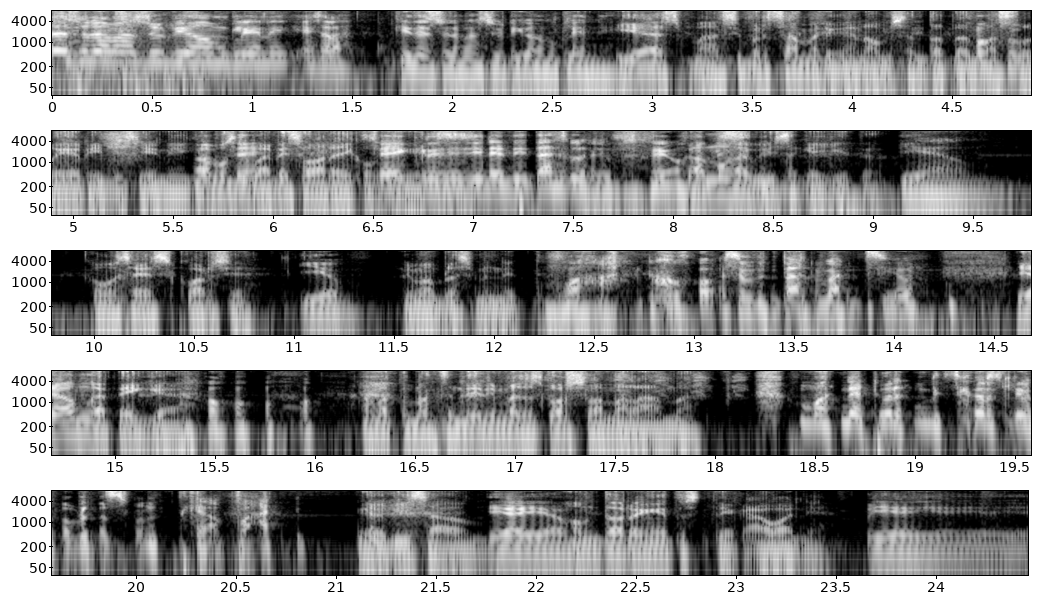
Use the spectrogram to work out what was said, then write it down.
Kita sudah masuk di home clinic. Eh salah, kita sudah masuk di home clinic. Yes, masih bersama dengan Om Sentot dan Mas Leri di sini. Kamu gimana suaranya kok Saya gitu? krisis identitas loh. Om. Kamu nggak bisa kayak gitu. Iya, Om. Kamu saya skors ya, Iya. Om. 15 menit. Waduh, kok sebentar banget sih, Om. Ya Om nggak tega. Sama teman sendiri masa skors lama-lama. Mana orang diskors 15 menit ngapain? Nggak bisa Om. Iya, iya, Om. Om tuh orangnya itu setia kawan ya. Iya, iya, iya, iya.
